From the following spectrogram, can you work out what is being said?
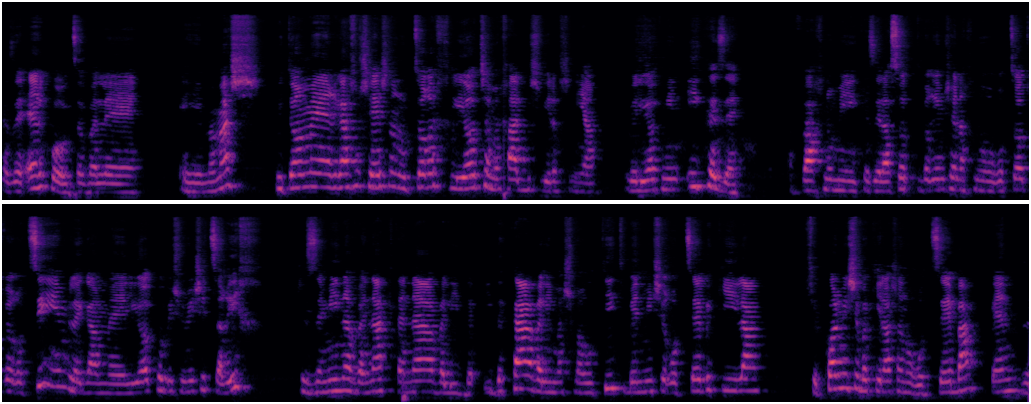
כזה air quotes, אבל אה, ממש פתאום הרגשנו שיש לנו צורך להיות שם אחד בשביל השנייה, ולהיות מין אי כזה. הפכנו מכזה לעשות דברים שאנחנו רוצות ורוצים לגם אה, להיות פה בשביל מי שצריך שזה מין הבנה קטנה אבל היא דקה אבל היא משמעותית בין מי שרוצה בקהילה שכל מי שבקהילה שלנו רוצה בה, כן, זה,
